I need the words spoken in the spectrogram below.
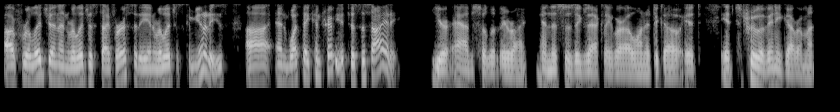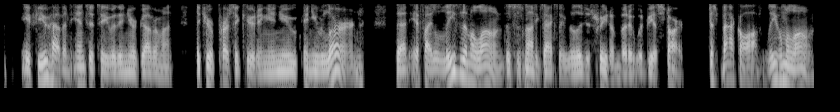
of religion and religious diversity in religious communities uh, and what they contribute to society. You're absolutely right, and this is exactly where I wanted to go. It it's true of any government. If you have an entity within your government that you're persecuting and you and you learn that if I leave them alone, this is not exactly religious freedom, but it would be a start. Just back off, leave them alone.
